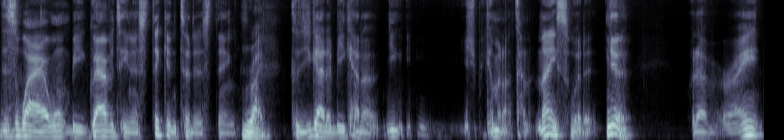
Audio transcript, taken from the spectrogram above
This is why I won't be gravitating and sticking to this thing. Right. Because you gotta be kind of you, you should be coming out kind of nice with it. Yeah. whatever, right?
